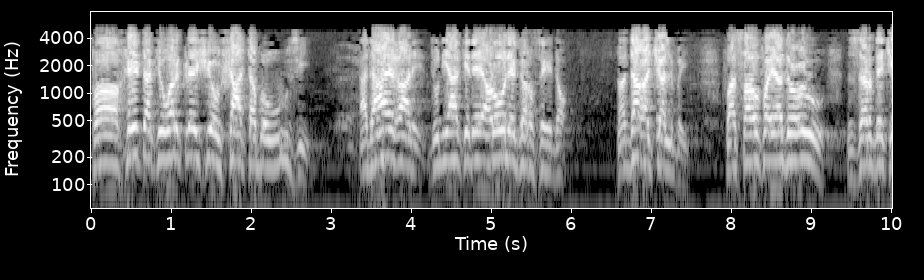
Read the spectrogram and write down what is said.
په خېټه کې ورکړي شي او شاته به ووزي اداي غاړي دنیا کې دې اړولې ګرځې دو نو دغه چل بی فسوف يدعو زرد چې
